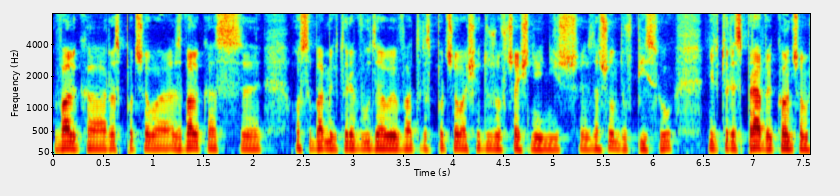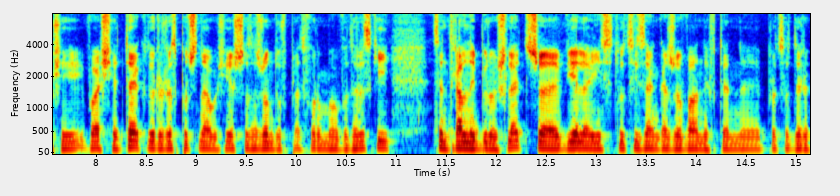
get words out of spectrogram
Walka rozpoczęła, walka z osobami, które wyłudzały VAT rozpoczęła się dużo wcześniej niż zarządów PiSu. Niektóre sprawy kończą się właśnie te, które rozpoczynały się jeszcze zarządów Platformy Obywatelskiej. Centralne Biuro Śledcze, wiele instytucji zaangażowanych w ten proceder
